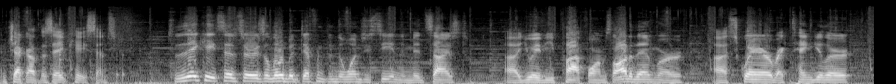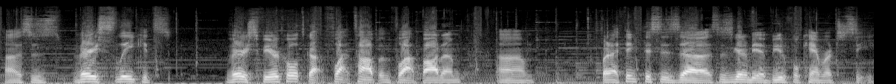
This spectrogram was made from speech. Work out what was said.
and check out this 8K sensor. So this 8K sensor is a little bit different than the ones you see in the mid-sized UAV platforms. A lot of them are uh, square, rectangular. Uh, this is very sleek. It's very spherical. It's got flat top and flat bottom. Um, but I think this is uh, this is going to be a beautiful camera to see.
